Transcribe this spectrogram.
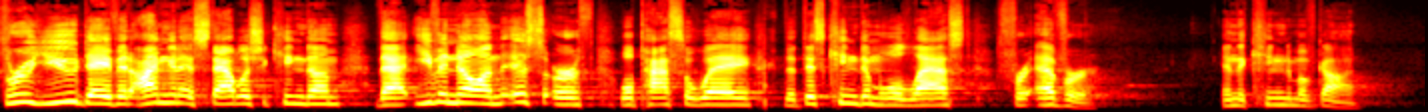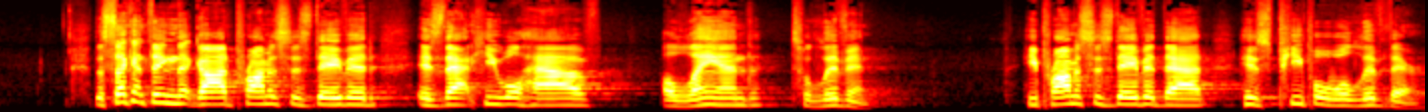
Through you, David, I'm going to establish a kingdom that, even though on this earth will pass away, that this kingdom will last forever in the kingdom of God. The second thing that God promises David is that he will have a land to live in. He promises David that his people will live there.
